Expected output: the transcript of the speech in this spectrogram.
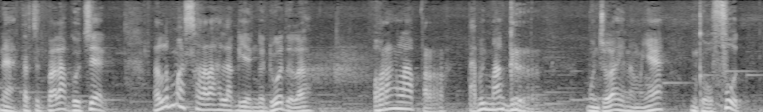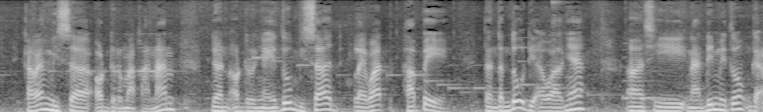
Nah, terciptalah Gojek. Lalu masalah lagi yang kedua adalah orang lapar tapi mager. Muncullah yang namanya GoFood. Kalian bisa order makanan dan ordernya itu bisa lewat HP. Dan tentu di awalnya uh, si Nadim itu nggak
